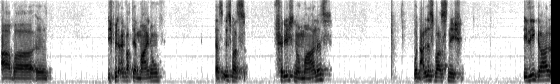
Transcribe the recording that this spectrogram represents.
aber äh, ich bin einfach der Meinung, das ist was völlig Normales. Und alles, was nicht illegal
